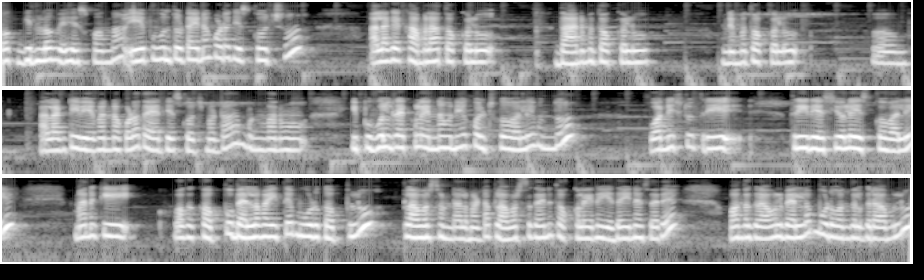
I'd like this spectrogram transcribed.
ఒక గిన్నెలోకి వేసేసుకుందాం. ఏ పువ్వులతో అయినా కూడా తీసుకోవచ్చు. అలాగే కమలా తొక్కలు దానిమ్మ తొక్కలు నిమ్మ తొక్కలు అలాంటివి ఏమన్నా కూడా తయారు చేసుకోవచ్చు అనమాట ఇప్పుడు మనం ఈ పువ్వుల రెక్కలు ఎన్నో ఉన్నాయో కొలుచుకోవాలి. ముందు one is to three three రేషియోలో వేసుకోవాలి. మనకి ఒక కప్పు బెల్లం అయితే మూడు కప్పులు ఫ్లవర్స్ ఉండాలన్నమాట. ఫ్లవర్స్ కానీ తొక్కలైనా ఏదైనా సరే వంద గ్రాముల బెల్లం మూడు వందల గ్రాములు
